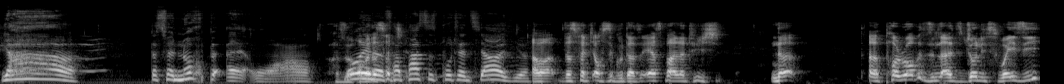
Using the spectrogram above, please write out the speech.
Ja, das wäre noch. be- Äh, oh. Also, Leute, verpasstes Potenzial hier. Aber das fand ich auch sehr gut. Also erstmal natürlich, ne, äh, Paul Robinson als Johnny Swayze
